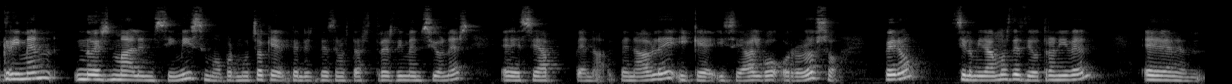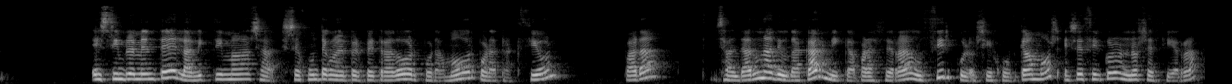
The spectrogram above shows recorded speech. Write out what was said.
crimen no es mal en sí mismo, por mucho que desde nuestras tres dimensiones eh, sea penable y que y sea algo horroroso. Pero si lo miramos desde otro nivel, eh, es simplemente la víctima se junta con el perpetrador por amor, por atracción, para saldar una deuda kármica, para cerrar un círculo. Si juzgamos, ese círculo no se cierra,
